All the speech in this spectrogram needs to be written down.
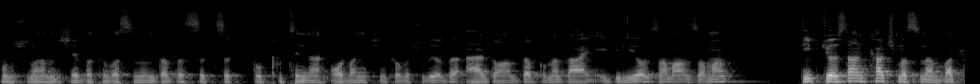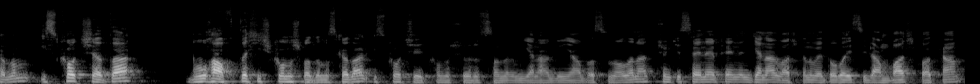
konuşulan bir şey. Batı basınında da sık sık bu Putin'den Orban için konuşuluyordu. Erdoğan da buna dahil ediliyor. Zaman zaman dip gözden kaçmasına bakalım. İskoçya'da bu hafta hiç konuşmadığımız kadar İskoçya'yı konuşuyoruz sanırım genel dünya basını olarak. Çünkü SNP'nin genel başkanı ve dolayısıyla başbakan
